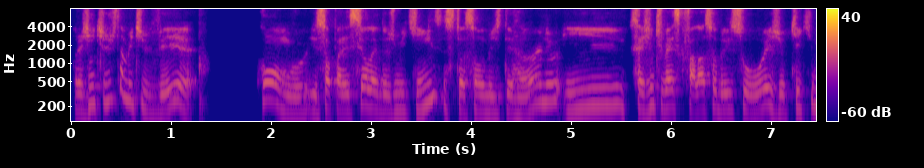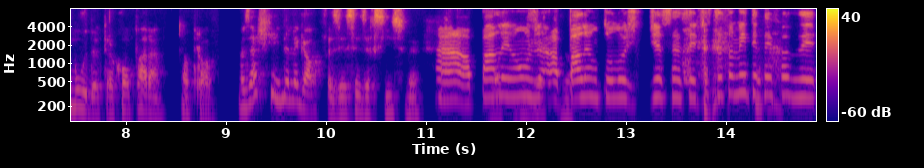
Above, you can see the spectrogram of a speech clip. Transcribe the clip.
para a gente justamente ver como isso apareceu lá em 2015, a situação do Mediterrâneo, e se a gente tivesse que falar sobre isso hoje, o que, que muda para comparar a prova. Mas acho que ainda é legal fazer esse exercício, né? Ah, a, paleon, a paleontologia sacerdista eu também tentei fazer.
